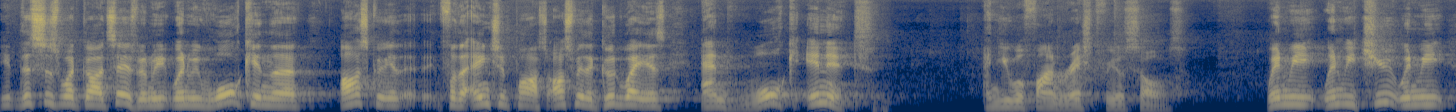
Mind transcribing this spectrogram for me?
this is what God says. When we, when we walk in the, ask for the ancient past, ask where the good way is, and walk in it, and you will find rest for your souls. When we, when we, choose, when we,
